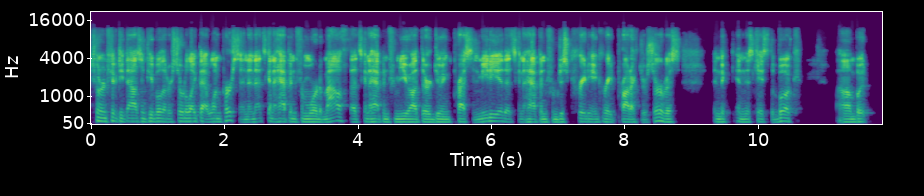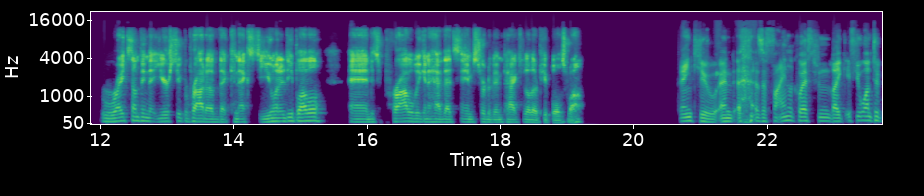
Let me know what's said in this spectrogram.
250,000 people that are sort of like that one person. And that's going to happen from word of mouth. That's going to happen from you out there doing press and media. That's going to happen from just creating a great product or service. In the, in this case, the book. Um, but write something that you're super proud of that connects to you on a deep level and it's probably going to have that same sort of impact with other people as well. Thank you. And as a final question, like if you want to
